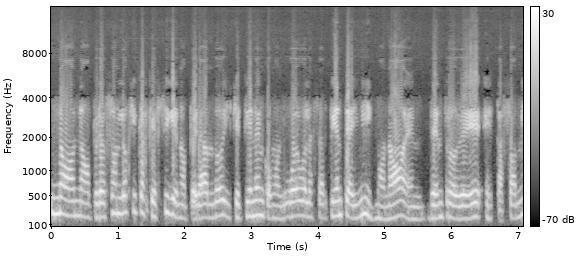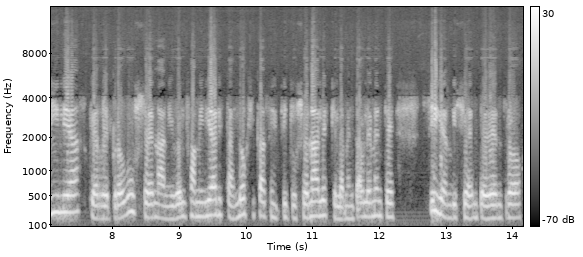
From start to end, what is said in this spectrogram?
No, no, pero son lógicas que siguen operando y que tienen como el huevo la serpiente ahí mismo, ¿no? En, dentro de estas familias que reproducen a nivel familiar estas lógicas institucionales que lamentablemente siguen vigentes dentro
